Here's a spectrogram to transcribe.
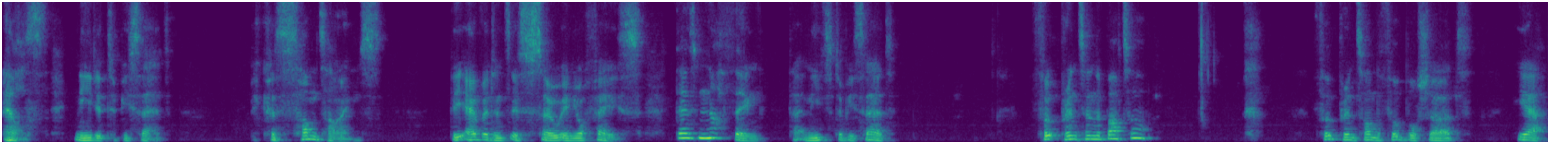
else needed to be said because sometimes the evidence is so in your face. There's nothing that needs to be said. Footprints in the butter? Footprints on the football shirt? Yeah,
